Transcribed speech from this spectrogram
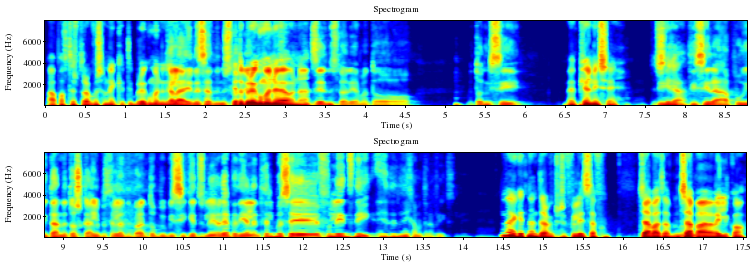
από αυτές που τραβούσαν και την προηγούμενη. Καλά, είναι σαν την και ιστορία. τον προηγούμενο αιώνα. Δεν ξέρεις την ιστορία με το, με το νησί; Με ποιο νησί; Τη σειρά. Τη, σειρά που ήταν τόσο καλή που θέλανε να την πάρει το BBC και τους λέει: Ωραία, παιδιά, λέτε θέλουμε σε Full HD. Ε, δεν είχαμε τραβήξει. Ναι, γιατί να την τραβήξουν Full HD, αφού τζάμπα, τζάμπα, τζάμπα υλικό.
